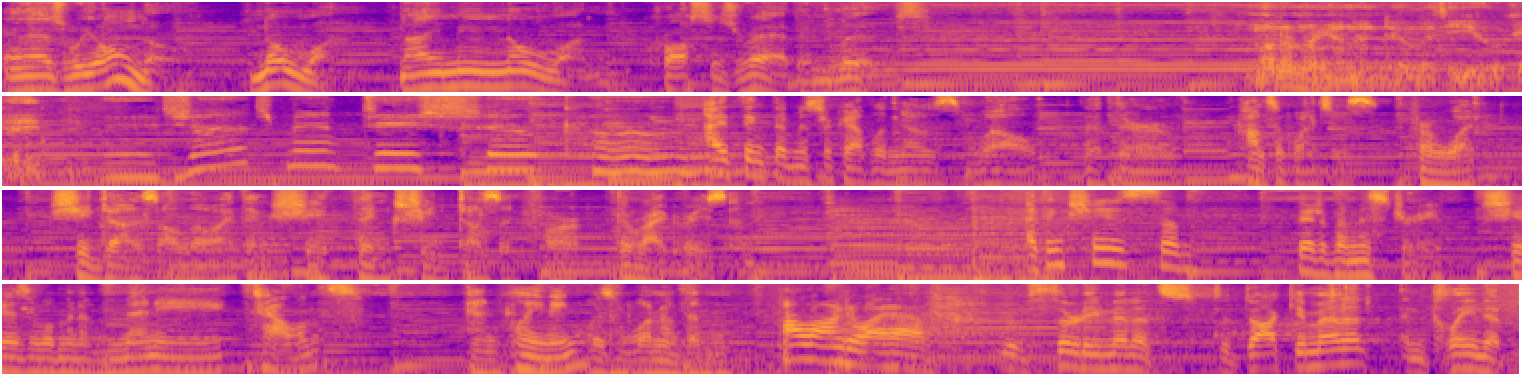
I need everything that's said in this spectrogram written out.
And as we all know, no one, and I mean no one, crosses Red and lives. What am I gonna do with you, Kate? Judgment day shall come. I think that Mr. Kaplan knows well that there are consequences for what she does, although I think she thinks she does it for the right reason. I think she's a bit of a mystery. She is a woman of many talents, and cleaning was one of them. How long do I have? You have 30 minutes to document it and clean it.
